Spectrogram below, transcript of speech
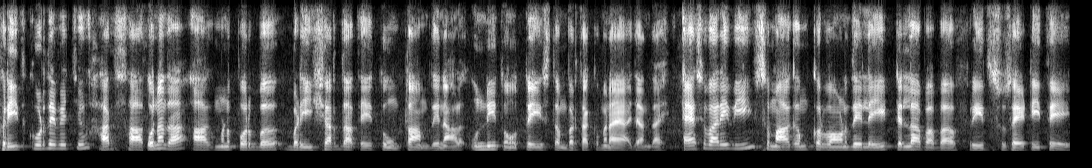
ਫਰੀਦਕੋਟ ਦੇ ਵਿੱਚ ਹਰ ਸਾਲ ਉਹਨਾਂ ਦਾ ਆਗਮਨ ਪੁਰਬ ਬੜੀ ਸ਼ਰਧਾ ਤੇ ਧੂਮਧਾਮ ਦੇ ਨਾਲ 19 ਤੋਂ 23 ਸਤੰਬਰ ਤੱਕ ਮਨਾਇਆ ਜਾਂਦਾ ਹੈ। ਇਸ ਵਾਰੀ ਵੀ ਸਮਾਗਮ ਕਰਵਾਉਣ ਦੇ ਲਈ ਟਿੱਲਾ ਬਾਬਾ ਫਰੀਦ ਸੁਸਾਇਟੀ ਤੇ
